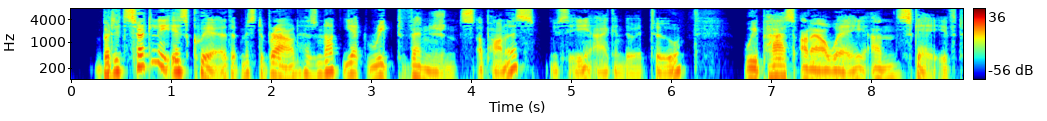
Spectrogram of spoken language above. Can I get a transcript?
but it certainly is queer that Mr. Brown has not yet wreaked vengeance upon us. You see, I can do it too. We pass on our way unscathed.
